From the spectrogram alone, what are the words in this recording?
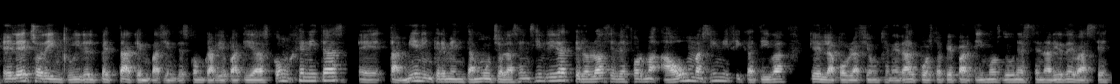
El hecho de incluir el PET-TAC en pacientes con cardiopatías congénitas eh, también incrementa mucho la sensibilidad, pero lo hace de forma aún más significativa que en la población general, puesto que partimos de un escenario de base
